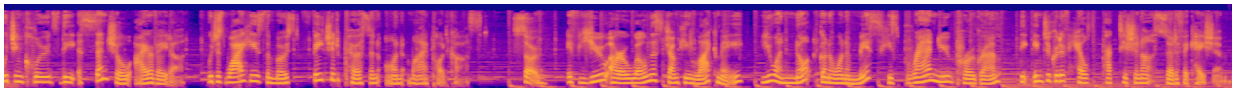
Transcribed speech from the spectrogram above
which includes the essential Ayurveda, which is why he's the most featured person on my podcast. So, if you are a wellness junkie like me, you are not going to want to miss his brand new program, the Integrative Health Practitioner Certification.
